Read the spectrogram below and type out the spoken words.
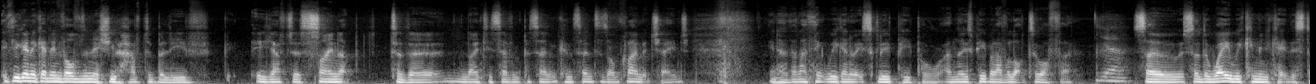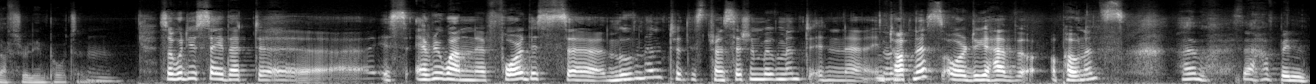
if you're going to get involved in this, you have to believe, you have to sign up to the 97% consensus on climate change. You know, then I think we're going to exclude people, and those people have a lot to offer. Yeah. So, so the way we communicate this stuff is really important. So, would you say that uh, is everyone uh, for this uh, movement, this transition movement in uh, in No. Totnes, or do you have opponents? Um, there have been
